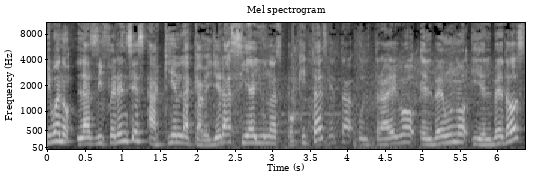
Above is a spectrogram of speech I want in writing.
Y bueno, las diferencias aquí en la cabellera sí hay unas poquitas. Vegeta Ultra Ego, el B1 y el B2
